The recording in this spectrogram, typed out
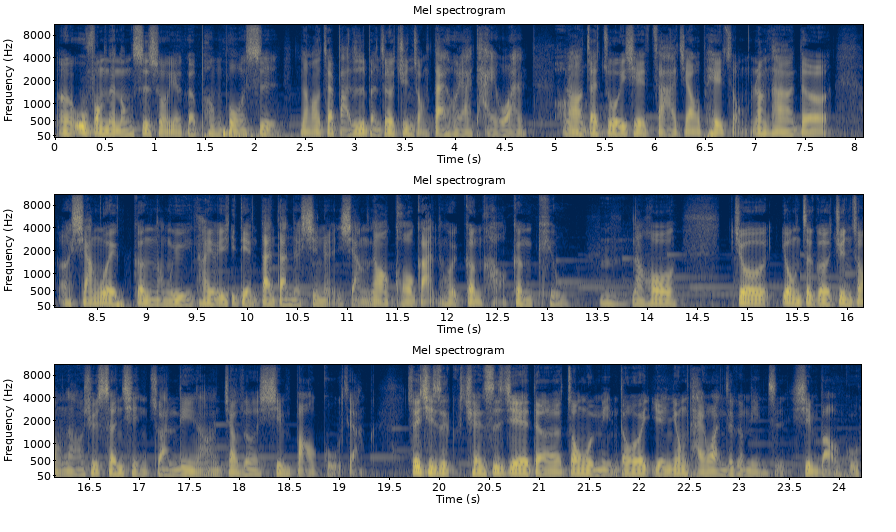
呃，雾峰的农事所有个彭博士，然后再把日本这个菌种带回来台湾，然后再做一些杂交配种，让它的呃香味更浓郁，它有一点淡淡的杏仁香，然后口感会更好、更 Q，嗯然后就用这个菌种，然后去申请专利，然后叫做杏鲍菇这样。所以其实全世界的中文名都会沿用台湾这个名字杏鲍菇。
